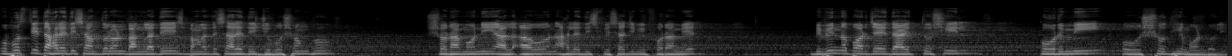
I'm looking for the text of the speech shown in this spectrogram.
উপস্থিত আহলেদিস আন্দোলন বাংলাদেশ বাংলাদেশ আহলেদিস যুব সংঘ, সোনামণি আল আওন আহলেদিস পেশাজীবী ফোরামের বিভিন্ন পর্যায়ে দায়িত্বশীল, কর্মী ও সুধী মণ্ডলী।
